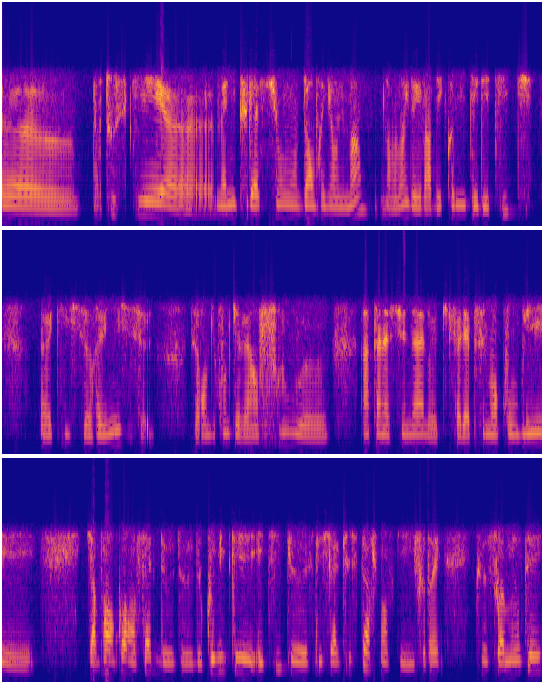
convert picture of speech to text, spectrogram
euh, pour tout ce qui est euh, manipulation d'embryons humains, normalement, il doit y avoir des comités d'éthique euh, qui se réunissent. s'est rendu compte qu'il y avait un flou euh, international qu'il fallait absolument combler et qu'il n'y a pas encore en fait de, de, de comité éthique spécial CRISPR. Je pense qu'il faudrait que ce soit monté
